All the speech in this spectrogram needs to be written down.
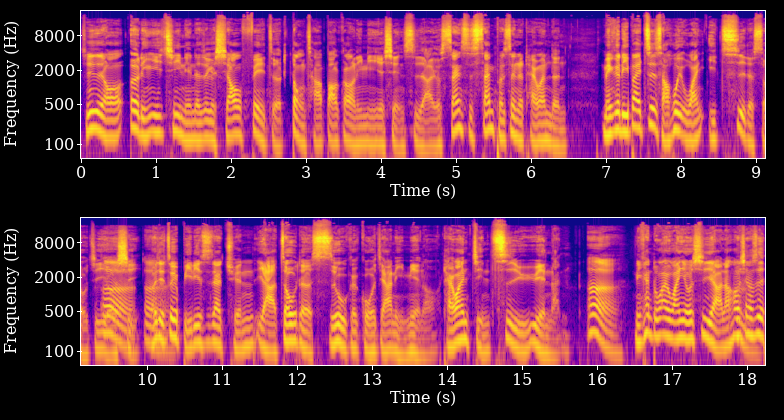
其实有二零一七年的这个消费者洞察报告里面也显示啊，有三十三 percent 的台湾人每个礼拜至少会玩一次的手机游戏，嗯嗯、而且这个比例是在全亚洲的十五个国家里面哦，台湾仅次于越南。嗯，你看多爱玩游戏啊！然后像是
